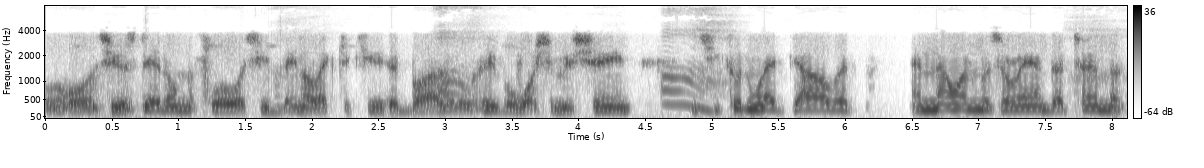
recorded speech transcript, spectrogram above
oh, she was dead on the floor. She'd been electrocuted by a little Hoover washing machine, and she couldn't let go of it, and no one was around to turn the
